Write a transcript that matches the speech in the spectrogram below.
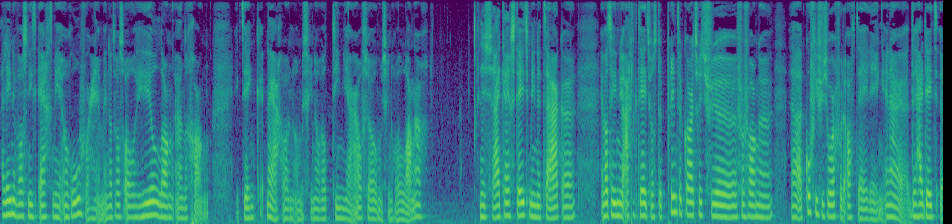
Alleen er was niet echt meer een rol voor hem. En dat was al heel lang aan de gang. Ik denk, nou ja, gewoon misschien al wel tien jaar of zo, misschien nog wel langer. Dus hij kreeg steeds minder taken. En wat hij nu eigenlijk deed, was de printer cartridge vervangen, uh, koffie verzorgen voor de afdeling. En hij, de, hij deed uh,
